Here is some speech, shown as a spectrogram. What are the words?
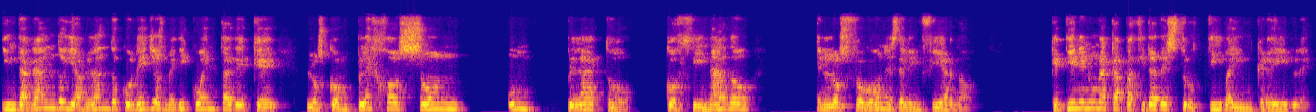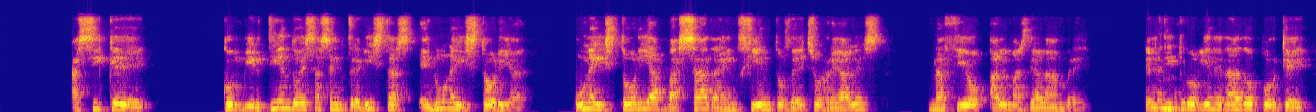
Indagando y hablando con ellos me di cuenta de que los complejos son un plato cocinado en los fogones del infierno, que tienen una capacidad destructiva increíble. Así que convirtiendo esas entrevistas en una historia, una historia basada en cientos de hechos reales, nació Almas de Alambre. El título viene dado porque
